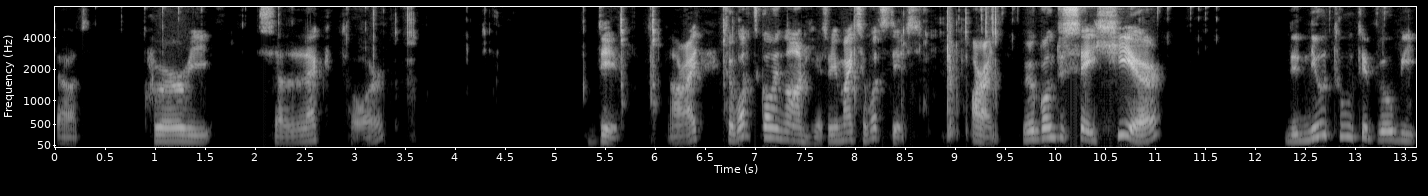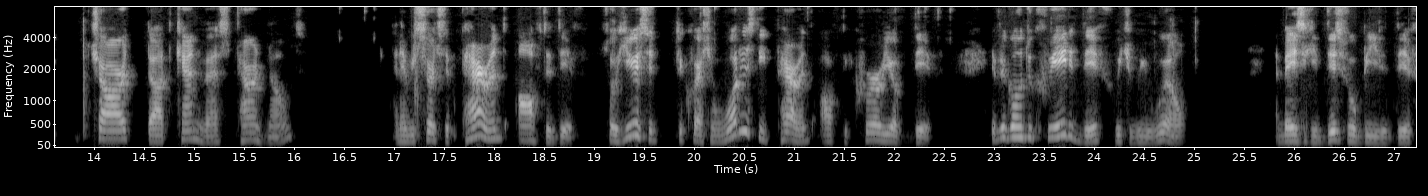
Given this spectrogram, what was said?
dot query selector div all right so what's going on here? So you might say what's this? All right we're going to say here the new tooltip will be chart.canvas parent node and then we search the parent of the div so here's the, the question what is the parent of the query of div if we're going to create a div which we will and basically this will be the div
